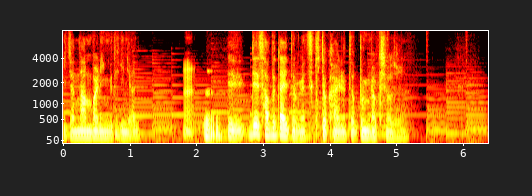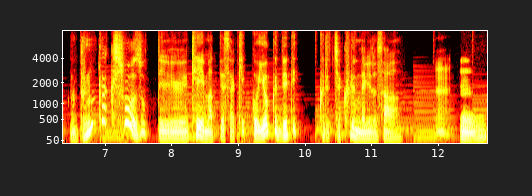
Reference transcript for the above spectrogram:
一応ナンバリング的にはね。うん。ででサブタイトルが「月と変えると文学少女」この文学少女っていうテーマってさ結構よく出てくるっちゃくるんだけどさうん。うん。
